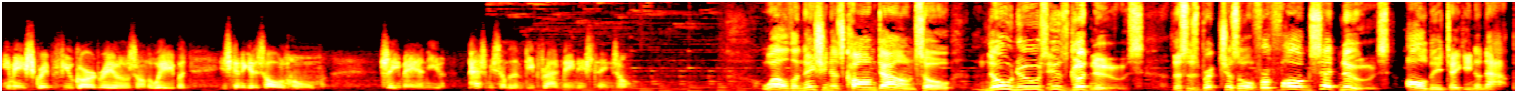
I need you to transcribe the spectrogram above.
He may scrape a few guardrails on the way, but he's to get us all home. Say, man, you pass me some of them deep fried mayonnaise things, huh? Well, the nation has calmed down, so no news is good news. This is Brick Chisel for Fogset News. I'll be taking a nap.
